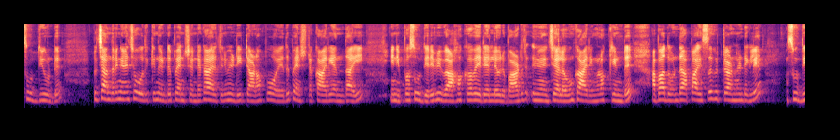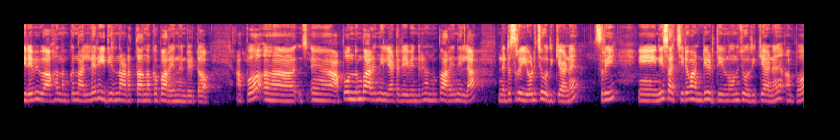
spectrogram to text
ശ്രുതിയുണ്ട് ഇപ്പോൾ ചന്ദ്രൻ ഇങ്ങനെ ചോദിക്കുന്നുണ്ട് പെൻഷന്റെ കാര്യത്തിന് വേണ്ടിയിട്ടാണോ പോയത്? പെൻഷന്റെ കാര്യം എന്തായി? ഇനിയിപ്പോൾ സുധീര വിവാഹമൊക്കെ വരികയല്ലേ? ഒരുപാട് ചിലവും കാര്യങ്ങളൊക്കെ ഉണ്ട്. അപ്പോൾ അതുകൊണ്ട് ആ പൈസ കിട്ടുകയാണെന്നുണ്ടെങ്കിൽ സുധീര വിവാഹം നമുക്ക് നല്ല രീതിയിൽ നടത്താമെന്നൊക്കെ പറയുന്നുണ്ട് കേട്ടോ. അപ്പോൾ അപ്പോൾ ഒന്നും പറയുന്നില്ല കേട്ടോ. രവീന്ദ്രൻ ഒന്നും പറയുന്നില്ല. എന്നിട്ട് ശ്രീയോട് ചോദിക്കുകയാണ് ശ്രീ ഇനി സച്ചിയുടെ വണ്ടി എടുത്തിരുന്നോ എന്ന് ചോദിക്കുകയാണ്. അപ്പോൾ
